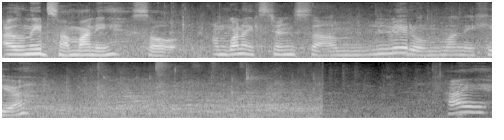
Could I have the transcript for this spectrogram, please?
I'll need some money, so I'm gonna exchange some little money here. Hi,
